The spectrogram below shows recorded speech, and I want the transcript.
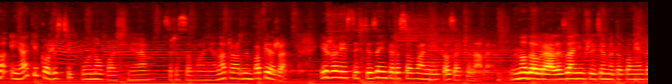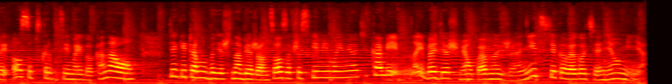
no i jakie korzyści płyną właśnie z rysowania na czarnym papierze. Jeżeli jesteście zainteresowani, to zaczynamy. No dobra, ale zanim przejdziemy, to pamiętaj o subskrypcji mojego kanału, dzięki czemu będziesz na bieżąco ze wszystkimi moimi odcinkami, no i będziesz miał pewność, że nic ciekawego Cię nie ominie.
